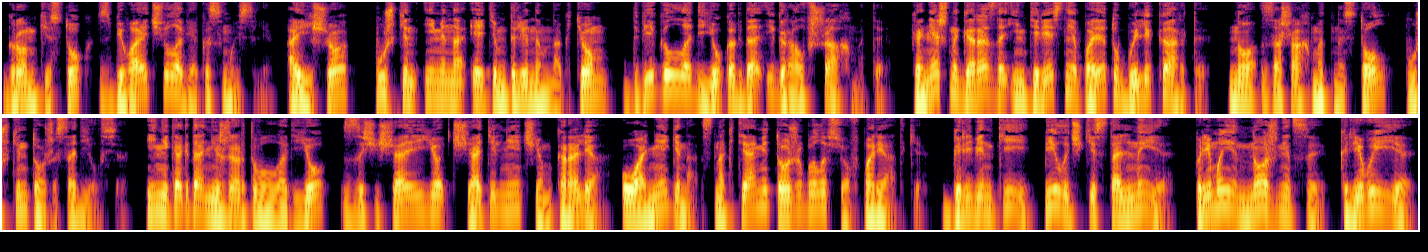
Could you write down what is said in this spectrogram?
Громкий стук сбивает человека с мысли. А еще Пушкин именно этим длинным ногтем двигал ладью, когда играл в шахматы. Конечно, гораздо интереснее поэту были карты, но за шахматный стол Пушкин тоже садился. И никогда не жертвовал ладьё, защищая ее тщательнее, чем короля. У Онегина с ногтями тоже было все в порядке. Гребенки, пилочки стальные, прямые ножницы, кривые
